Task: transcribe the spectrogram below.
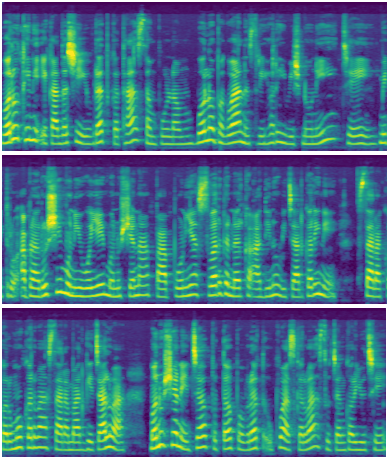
વરુથીની એકાદશી વ્રત કથા સંપૂર્ણ બોલો ભગવાન શ્રી હરિ વિષ્ણુની જય. મિત્રો, આપણા ઋષિ મુનિઓએ મનુષ્યના પાપ, પુણ્ય, સ્વર્ગ, નર્ક આદિનો વિચાર કરીને સારા કર્મો કરવા, સારા માર્ગે ચાલવા, મનુષ્યને જપ, તપ, વ્રત, ઉપવાસ કરવા સૂચન કર્યું છે.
